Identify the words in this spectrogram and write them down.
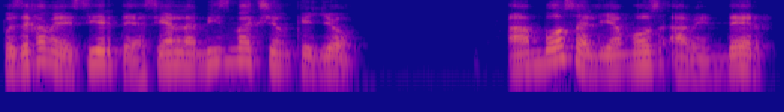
pues déjame decirte, hacían la misma acción que yo. Ambos salíamos a vender.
